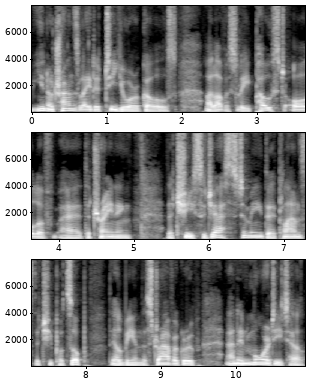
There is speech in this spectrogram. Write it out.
you know, translate it to your goals. I'll obviously post all of uh, the training that she suggests to me, the plans that she puts up. They'll be in the Strava group and in more detail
